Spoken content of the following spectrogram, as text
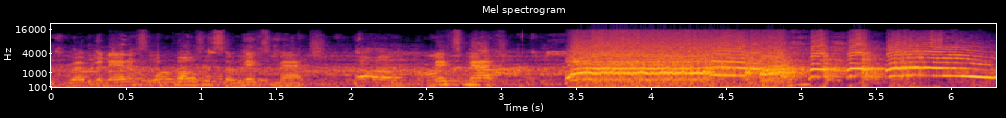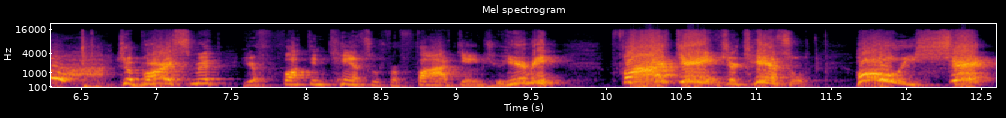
It's Red Bananas in the post. It's a mixed match. Uh-oh, mixed match. Ah! Jabari Smith, you're fucking canceled for five games. You hear me? Five games, you're canceled. Holy shit!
